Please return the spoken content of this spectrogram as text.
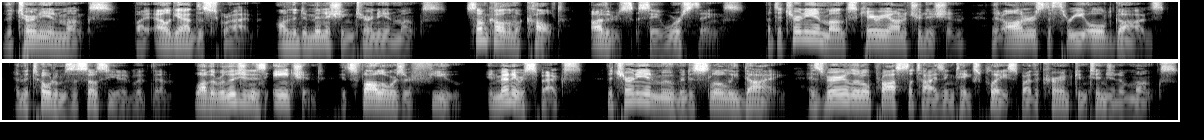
The Ternion Monks by Elgad the Scribe on the diminishing Ternion monks. Some call them a cult, others say worse things. But the Ternion monks carry on a tradition that honors the three old gods and the totems associated with them. While the religion is ancient, its followers are few. In many respects, the Ternion movement is slowly dying, as very little proselytizing takes place by the current contingent of monks.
